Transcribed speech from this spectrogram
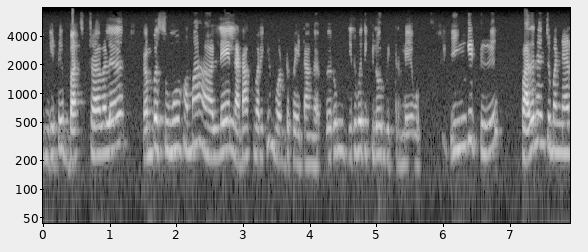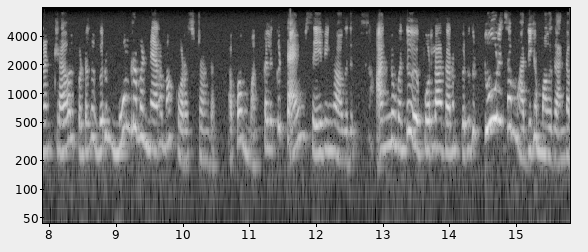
இங்கிட்டு பஸ் டிராவலு ரொம்ப சுமூகமா லே லடாக் வரைக்கும் கொண்டு போயிட்டாங்க. வெறும் இருபது கிலோமீட்டர்லேயும் இங்கிட்டு பதினஞ்சு மணி நேரம் டிராவல் பண்றது வெறும் மூன்று மணி நேரமா குறைச்சிட்டாங்க. அப்போ மக்களுக்கு டைம் சேவிங் ஆகுது. அன்னும் வந்து பொருளாதாரம் பெறுது டூரிசம் அதிகமாகுது. அந்த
